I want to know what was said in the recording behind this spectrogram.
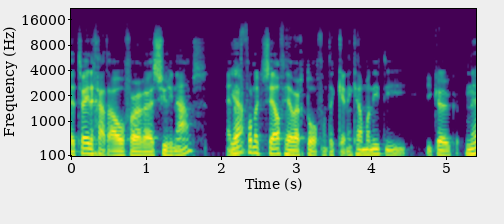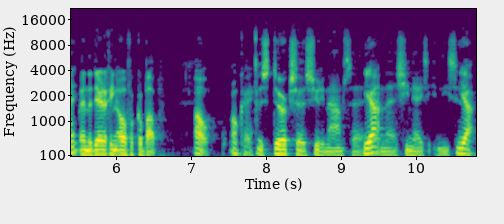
tweede gaat over eh, Surinaams. En Ja. dat vond ik zelf heel erg tof, want dat ken ik helemaal niet, die, die keuken. Nee. En de derde ging over kebab. Oh, oké. Dus Turkse, Surinaamse Ja. en eh Chinese, Indische Ja.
